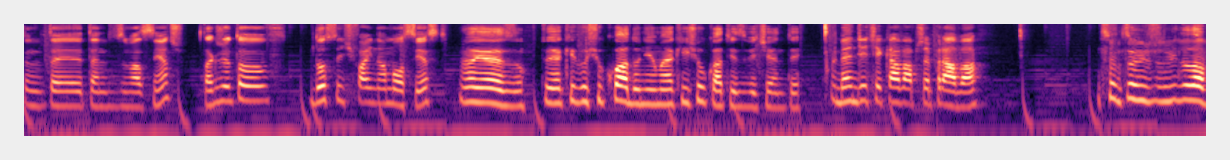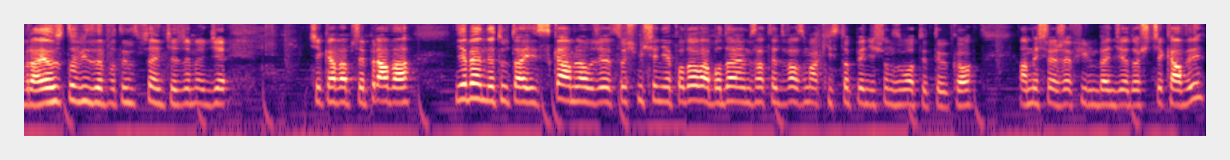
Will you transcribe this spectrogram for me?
ten, te, ten wzmacniacz. Także to dosyć fajna moc jest. O Jezu, tu jakiegoś układu nie ma, jakiś układ jest wycięty. Będzie ciekawa przeprawa. To, to już, no dobra, ja już to widzę po tym sprzęcie, że będzie ciekawa przeprawa. Nie będę tutaj skamlał, że coś mi się nie podoba, bo dałem za te dwa zmaki 150 zł tylko. A myślę, że film będzie dość ciekawy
